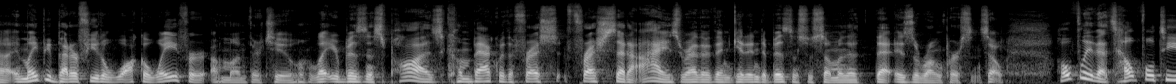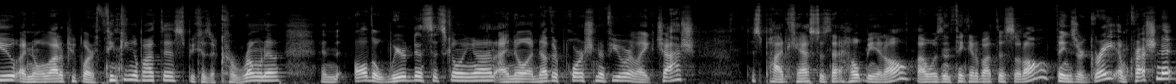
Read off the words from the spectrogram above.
Uh, it might be better for you to walk away for a month or two, let your business pause, come back with a fresh, fresh set of eyes rather than get into business with someone that, that is the wrong person. So, hopefully, that's helpful to you. I know a lot of people are thinking about this because of Corona and all the weirdness that's going on. I know another portion of you are like, Josh, this podcast does not help me at all. I wasn't thinking about this at all. Things are great. I'm crushing it.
